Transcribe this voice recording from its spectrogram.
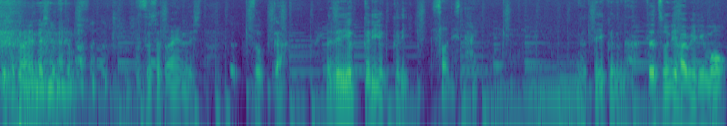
靴下大変でしたって言ってます。靴下大変でした。そっか。それでゆっくりゆっくり。そうですね。はい。やっていくんだ。でそのリハビリも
